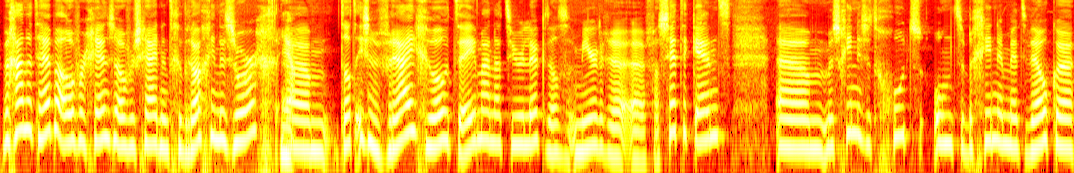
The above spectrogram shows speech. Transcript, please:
We gaan het hebben over grensoverschrijdend gedrag in de zorg. Ja. Um, dat is een vrij groot thema natuurlijk, dat meerdere uh, facetten kent. Um, misschien is het goed om te beginnen met welke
